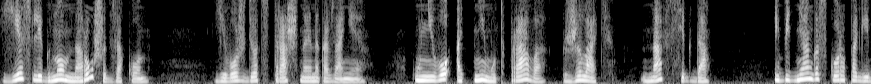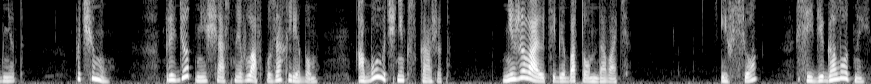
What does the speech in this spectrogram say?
Если гном нарушит закон, его ждет страшное наказание. У него отнимут право желать навсегда. И бедняга скоро погибнет. Почему? Придет несчастный в лавку за хлебом, а булочник скажет, не желаю тебе батон давать. И все, сиди голодный.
